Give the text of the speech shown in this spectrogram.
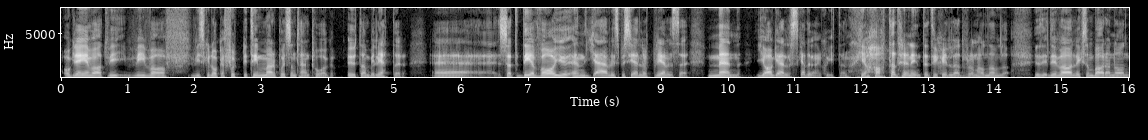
Och grejen var att vi, vi, var, vi skulle åka 40 timmar på ett sånt här tåg utan biljetter. Eh, så att det var ju en jävligt speciell upplevelse. Men jag älskade den skiten. Jag hatade den inte till skillnad från honom då. Det, det var liksom bara någon,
